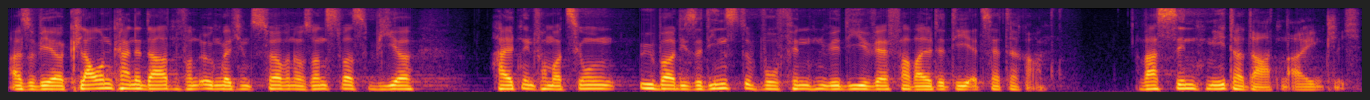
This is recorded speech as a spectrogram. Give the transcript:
Also wir klauen keine Daten von irgendwelchen Servern oder sonst was, wir halten Informationen über diese Dienste, wo finden wir die, wer verwaltet die etc. Was sind Metadaten eigentlich?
